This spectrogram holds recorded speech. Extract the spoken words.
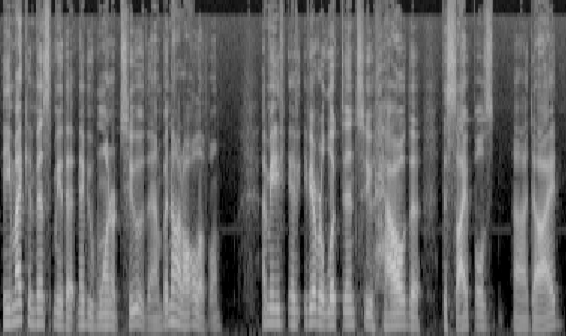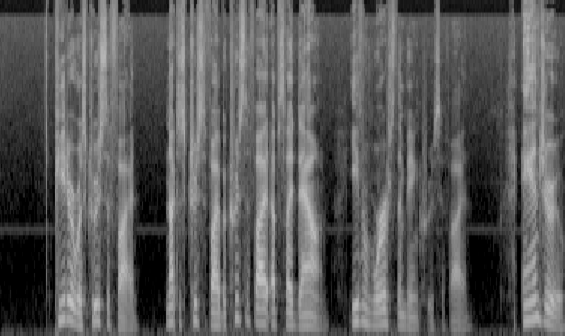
And you might convince me that maybe one or two of them, but not all of them. I mean, if you ever looked into how the disciples uh, died, Peter was crucified. Not just crucified, but crucified upside down even worse than being crucified. Andrew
